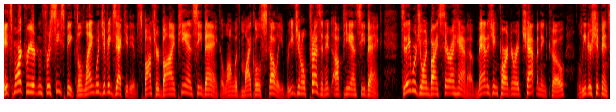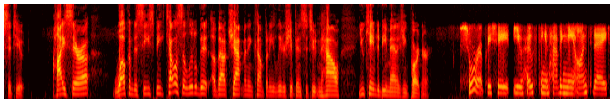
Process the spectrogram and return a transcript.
It's Mark Reardon for C-Speak, the language of executives, sponsored by PNC Bank, along with Michael Scully, regional president of PNC Bank. Today we're joined by Sara Hannah, managing partner at Chapman & Co. Leadership Institute. Hi, Sara. Welcome to C-Speak. Tell us a little bit about Chapman & Company Leadership Institute and how you came to be managing partner. Sure. Appreciate you hosting and having me on today.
